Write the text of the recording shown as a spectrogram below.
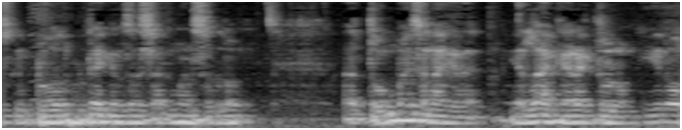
ಸ್ಕ್ರಿಪ್ಟ್ ಓದ್ಬಿಟ್ಟೆ ಕೆಲಸ ಸ್ಟಾರ್ಟ್ ಮಾಡಿಸಿದ್ರು. ಅದು ತುಂಬ ಚೆನ್ನಾಗಿದೆ. ಎಲ್ಲ ಕ್ಯಾರೆಕ್ಟರ್ ನಮ್ಮ ಹೀರೋ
